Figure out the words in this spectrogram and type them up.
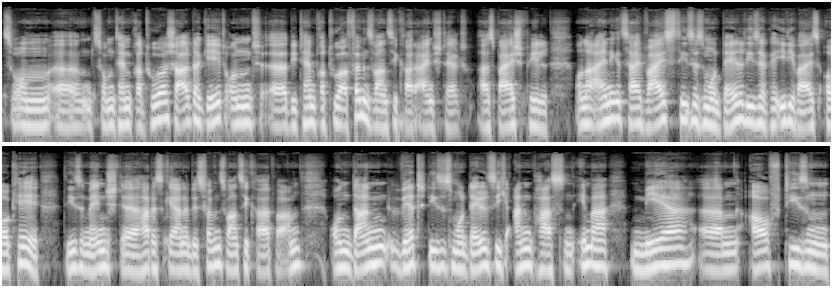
zum, äh, zum Temperaturschalter geht und äh, die Temperatur auf 25 Grad einstellt, als Beispiel. Und nach einiger Zeit weiß dieses Modell, dieser KI, die weiß, okay, dieser Mensch, der hat es gerne bis 25 Grad warm. Und dann wird dieses Modell sich anpassen, immer mehr ähm, auf diesen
